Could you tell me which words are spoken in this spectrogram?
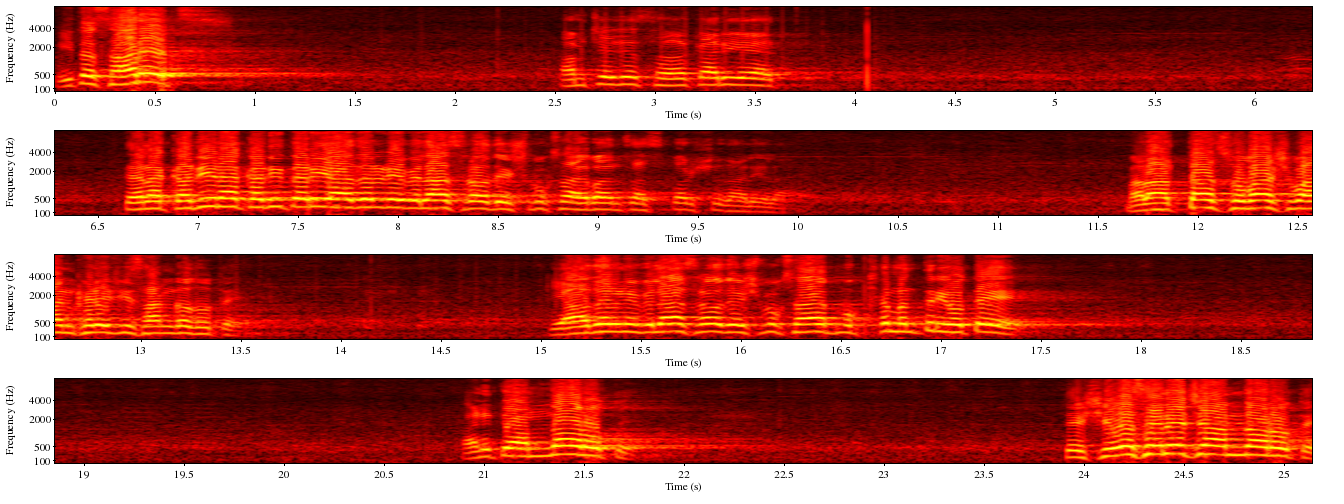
इथं सारेच आमचे जे सहकारी आहेत त्यांना कधी ना कधीतरी आदरणीय विलासराव देशमुख साहेबांचा स्पर्श झालेला आहे. मला आत्ताच सुभाष वानखेडेजी सांगत होते की आदरणीय विलासराव देशमुख साहेब मुख्यमंत्री होते आणि ते आमदार होते. ते शिवसेनेचे आमदार होते.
